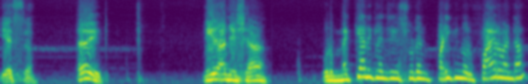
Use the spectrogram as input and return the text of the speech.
yes sir ஏய் நீ ராஜேஷா ஒரு மெக்கானிக்கல் இன்ஜினியரிங் ஸ்டூடெண்ட் படிக்கணும் ஒரு ஃபயர் வேண்டாம்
